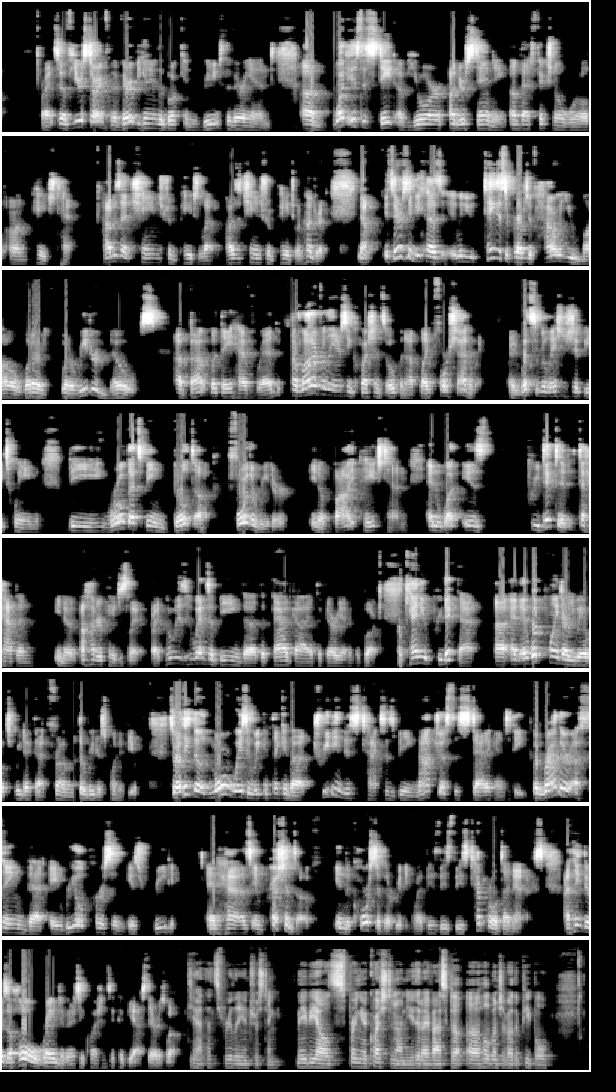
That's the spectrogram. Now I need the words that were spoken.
Right. So if you're starting from the very beginning of the book and reading to the very end, um, what is the state of your understanding of that fictional world on page 10? How does that change from page 11? How does it change from page 100? Now, it's interesting because when you take this approach of how you model what a, what a reader knows about what they have read, a lot of really interesting questions open up, like foreshadowing. Right? What's the relationship between the world that's being built up for the reader you know, by page 10 and what is predicted to happen, you know, 100 pages later, right? Who is, who ends up being the, the bad guy at the very end of the book? Can you predict that? Uh, and at what point are you able to predict that from the reader's point of view? So I think the more ways that we can think about treating this text as being not just a static entity, but rather a thing that a real person is reading and has impressions of in the course of their reading, right? These, these, these temporal dynamics. I think there's a whole range of interesting questions that could be asked there as well. Yeah, that's really interesting. Maybe I'll spring a question on you that I've asked a, a whole bunch of other people.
